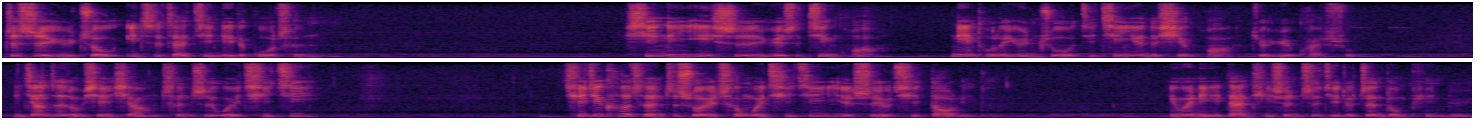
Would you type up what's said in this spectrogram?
这是宇宙一直在经历的过程。心灵意识越是进化，念头的运作及经验的显化就越快速。你将这种现象称之为奇迹。奇迹课程之所以称为奇迹，也是有其道理的。因为你一旦提升自己的振动频率，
